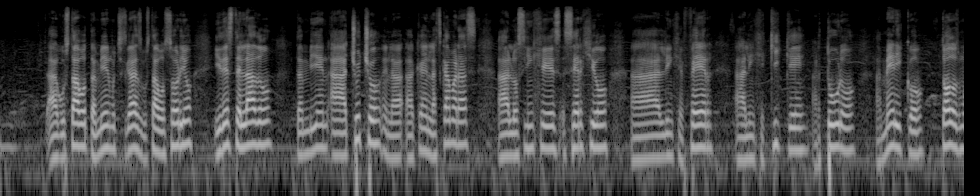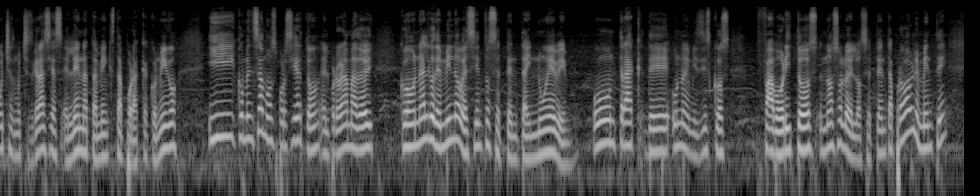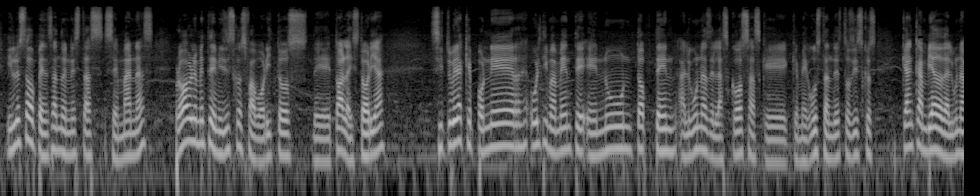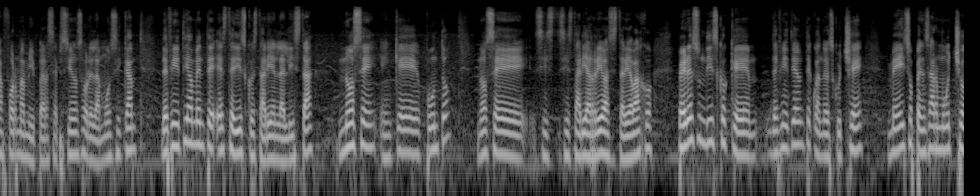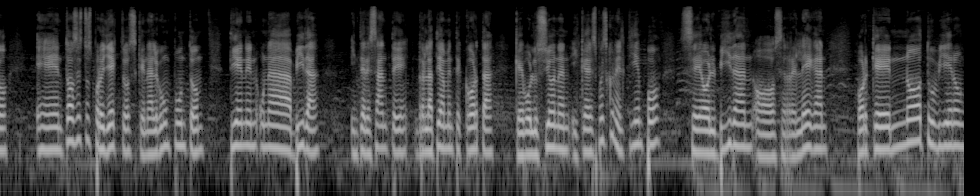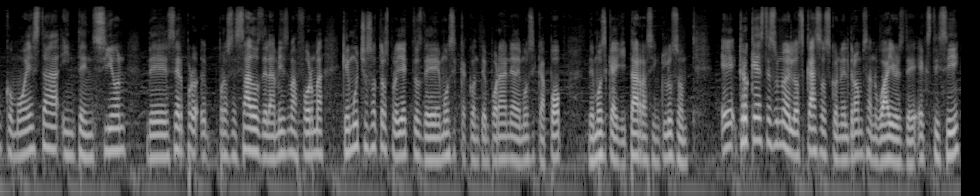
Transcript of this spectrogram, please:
A Gustavo también, muchas gracias, Gustavo Osorio. Y de este lado también a Chucho en la, acá en las cámaras, a los Inges Sergio, al Inge Fer, al Inge Quique, Arturo, Américo, todos muchas, muchas gracias. Elena también que está por acá conmigo. Y comenzamos, por cierto, el programa de hoy con algo de 1979, un track de uno de mis discos favoritos, no solo de los 70, probablemente, y lo he estado pensando en estas semanas, probablemente de mis discos favoritos de toda la historia. Si tuviera que poner últimamente en un top 10 algunas de las cosas que, que me gustan de estos discos que han cambiado de alguna forma mi percepción sobre la música, definitivamente este disco estaría en la lista. No sé en qué punto, no sé si, si estaría arriba, si estaría abajo, pero es un disco que definitivamente cuando escuché me hizo pensar mucho en todos estos proyectos que en algún punto tienen una vida interesante, relativamente corta, que evolucionan y que después con el tiempo se olvidan o se relegan porque no tuvieron como esta intención de ser eh, procesados de la misma forma que muchos otros proyectos de música contemporánea, de música pop, de música de guitarras incluso. Eh, creo que este es uno de los casos con el Drums and Wires de XTC.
